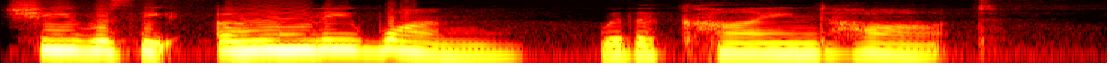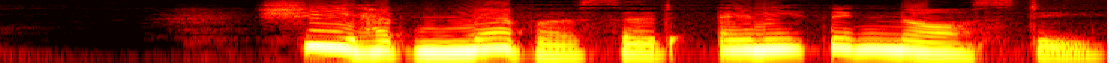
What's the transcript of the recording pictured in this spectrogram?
She was the only one with a kind heart. She had never said anything nasty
